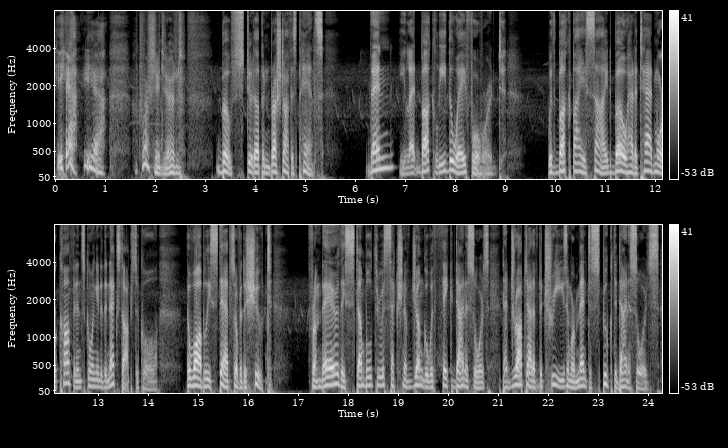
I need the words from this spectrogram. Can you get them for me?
Yeah, yeah, of course you did. Bo stood up and brushed off his pants. Then he let Buck lead the way forward. With Buck by his side, Bo had a tad more confidence going into the next obstacle the wobbly steps over the chute. From there, they stumbled through a section of jungle with fake dinosaurs that dropped out of the trees and were meant to spook the dinosaurs.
